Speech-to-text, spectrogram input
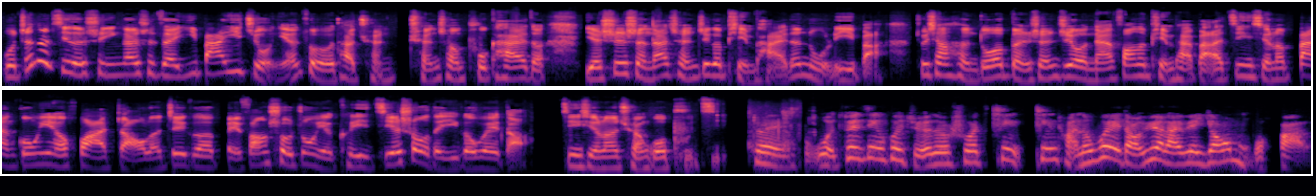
我真的记得是应该是在一八一九年左右，它全全程铺开的，也是沈大成这个品牌的努力吧。就像很多本身只有南方的品牌，把它进行了半工业化，找了这个北方受众也可以接受的一个味道，进行了全国普及。对我最近会觉得说青青团的味道越来越妖魔化了。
